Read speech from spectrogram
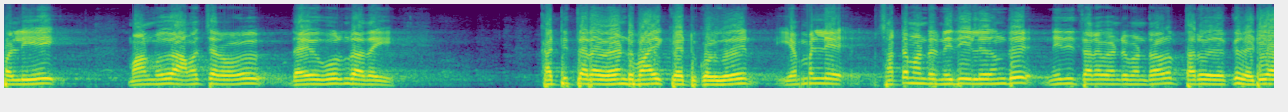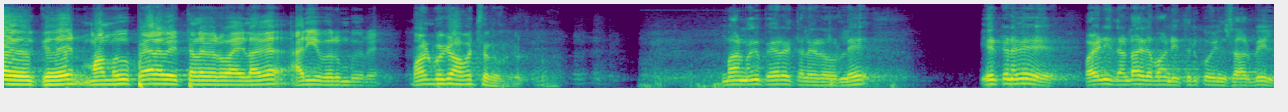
பள்ளியை மாண்புமிகு அமைச்சர் அவர்கள் தயவு கூர்ந்து அதை கட்டித்தர வேண்டுமாய் கேட்டுக்கொள்கிறேன். எம்எல்ஏ சட்டமன்ற நிதியிலிருந்து நிதி தர வேண்டுமென்றாலும் தருவதற்கு ரெடியாக இருக்கிறேன். மாண்புமிகு பேரவைத் தலைவர் வாயிலாக அறிய விரும்புகிறேன். மாண்புமிகு அமைச்சர் அவர்கள். மாண்புமிகு பேரவைத் தலைவர் அவர்களே ஏற்கனவே பழனி தண்டாயுதபாணி திருக்கோயில் சார்பில்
